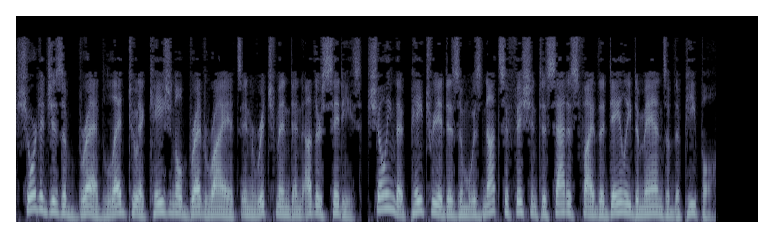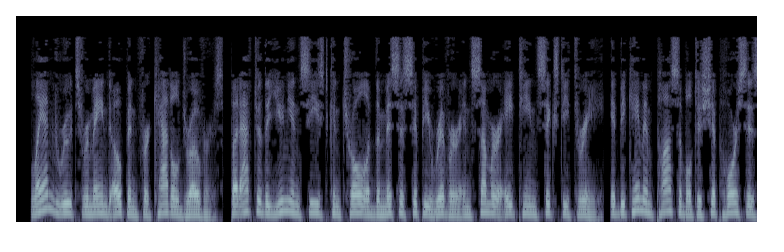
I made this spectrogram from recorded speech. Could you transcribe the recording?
Shortages of bread led to occasional bread riots in Richmond and other cities, showing that patriotism was not sufficient to satisfy the daily demands of the people. Land routes remained open for cattle drovers, but after the Union seized control of the Mississippi River in summer 1863, it became impossible to ship horses,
